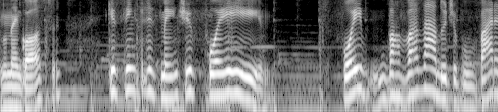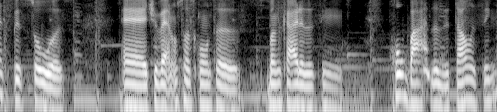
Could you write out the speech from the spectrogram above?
no negócio. Que simplesmente foi. Foi vazado. Tipo, várias pessoas é, tiveram suas contas bancárias, assim, roubadas e tal, assim.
